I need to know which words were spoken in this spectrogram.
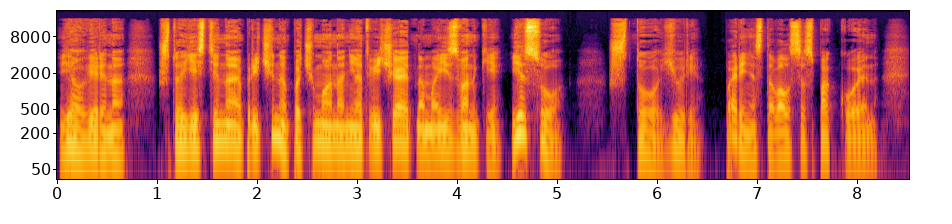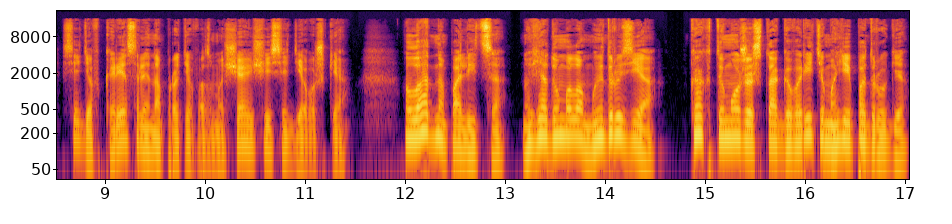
Я уверена, что есть иная причина, почему она не отвечает на мои звонки. Ясо. Что, Юрий? Парень оставался спокоен, сидя в кресле напротив возмущающейся девушки. «Ладно, полиция, но я думала, мы друзья. Как ты можешь так говорить о моей подруге?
